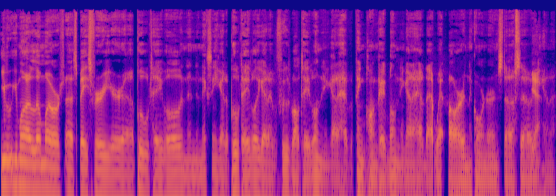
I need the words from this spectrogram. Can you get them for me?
You you want a little more uh, space for your uh, pool table, and then the next thing you got a pool table, you got to have a foosball table, and you got to have a ping pong table, and you got to have that wet bar in the corner and stuff. So Yeah. you kind of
